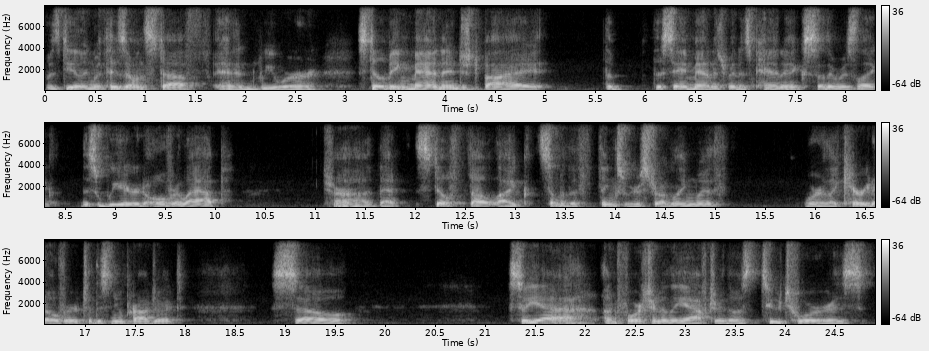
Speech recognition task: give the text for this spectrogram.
was dealing with his own stuff, and we were still being managed by the the same management as Panic. So there was like this weird overlap Sure. uh, that still felt like some of the things we were struggling with were like carried over to this new project. So, so yeah, unfortunately, after those two tours,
